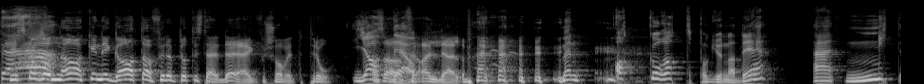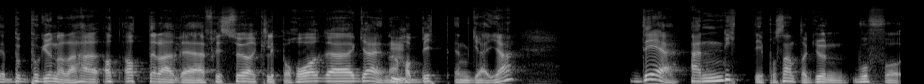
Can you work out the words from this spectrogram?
Vi skal gå naken i gata for å protestere. Det er jeg for så vidt pro. Ja, altså, det er- for all del. Men akkurat på grunn av det er 90, på, grunn av det her At, at det der eh, frisør-klippe-hår-greiene har blitt en greie. Det er 90% av grunnen hvorfor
